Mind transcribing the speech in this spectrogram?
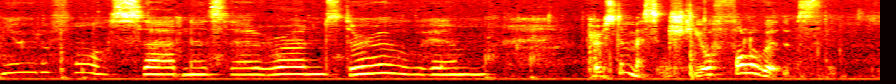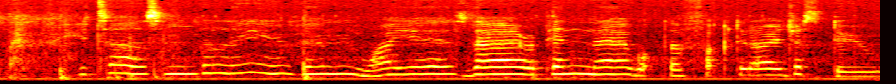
Beautiful sadness that runs through him. Post a message to your followers. He doesn't believe in why is there a pin there? What the fuck did I just do?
